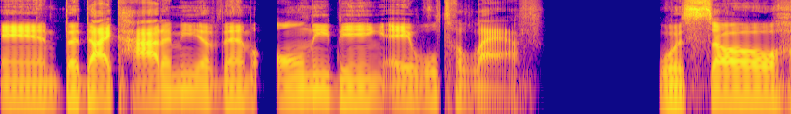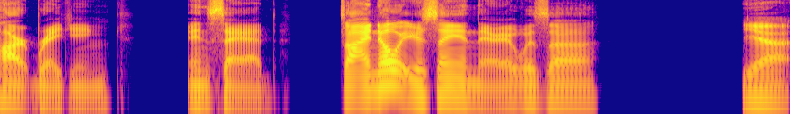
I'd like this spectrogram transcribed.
and the dichotomy of them only being able to laugh was so heartbreaking and sad. So I know what you're saying there. It was uh Yeah,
